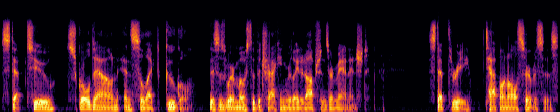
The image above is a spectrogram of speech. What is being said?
Step 2. Scroll down and select Google. This is where most of the tracking related options are managed. Step 3. Tap on All Services.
